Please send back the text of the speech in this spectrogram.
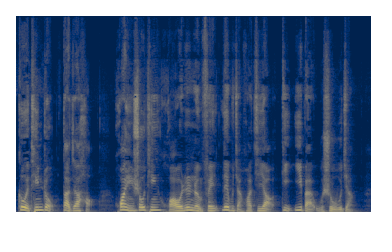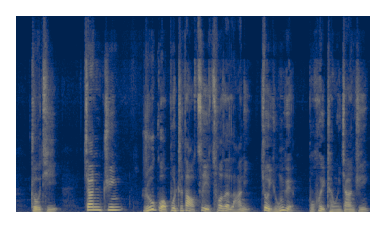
各位听众，大家好，欢迎收听华为任正非内部讲话纪要第一百五十五讲，主题：将军如果不知道自己错在哪里，就永远不会成为将军。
